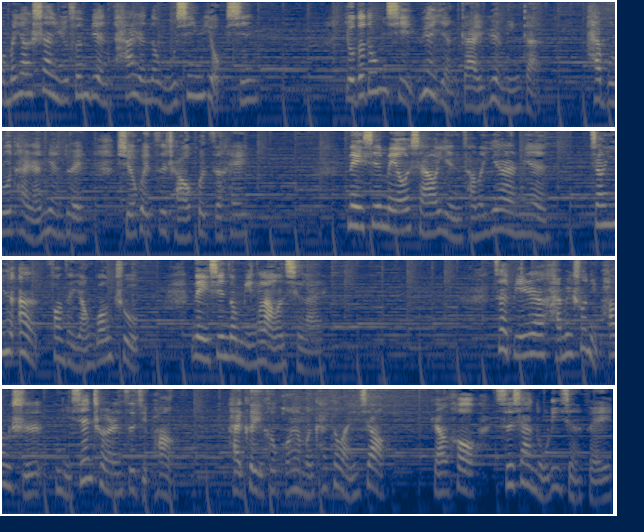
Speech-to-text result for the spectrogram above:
我们要善于分辨他人的无心与有心。有的东西越掩盖越敏感，还不如坦然面对，学会自嘲或自黑。内心没有想要隐藏的阴暗面，将阴暗放在阳光处，内心都明朗了起来。在别人还没说你胖时，你先承认自己胖，还可以和朋友们开开玩笑，然后私下努力减肥。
